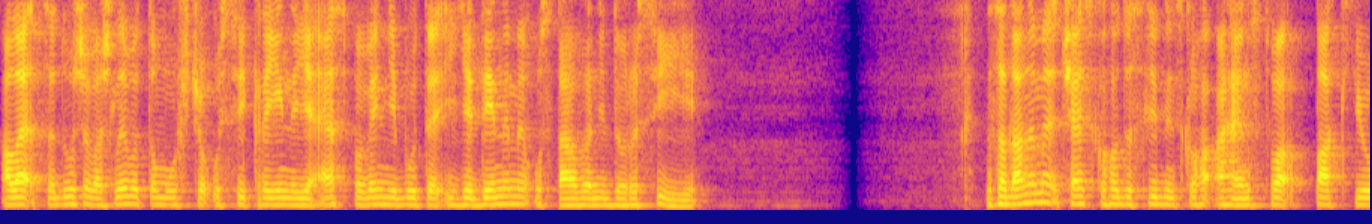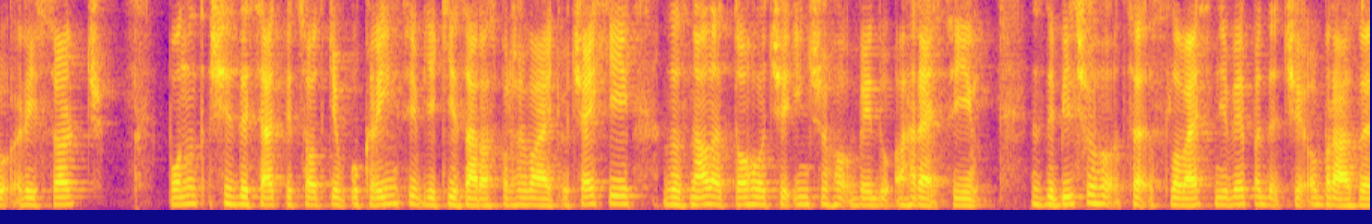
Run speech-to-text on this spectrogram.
але це дуже важливо, тому що усі країни ЄС повинні бути єдиними у ставленні до Росії. За даними чеського дослідницького агентства PACU Research, Понад 60% українців, які зараз проживають у Чехії, зазнали того чи іншого виду агресії. Здебільшого це словесні випади чи образи,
